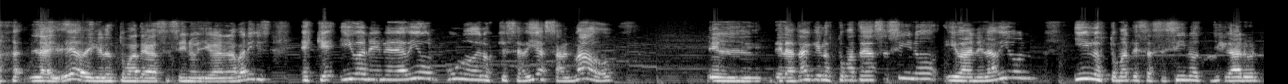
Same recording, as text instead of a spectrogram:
la, idea de que los tomates asesinos llegaran a París? Es que iban en el avión, uno de los que se había salvado el- del ataque de los tomates asesinos, iba en el avión y los tomates asesinos llegaron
